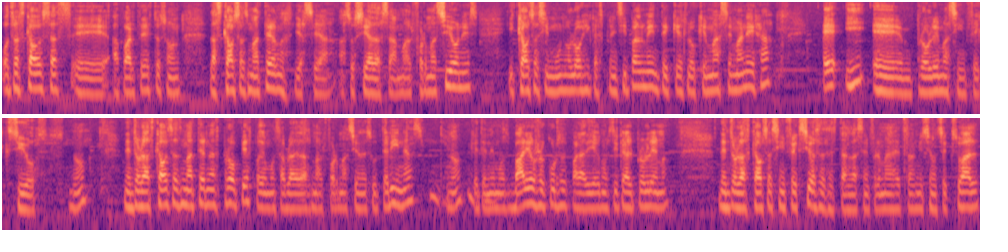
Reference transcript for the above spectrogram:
Otras causas, eh, aparte de esto, son las causas maternas, ya sea asociadas a malformaciones y causas inmunológicas principalmente, que es lo que más se maneja, eh, y eh, problemas infecciosos. Dentro de las causas maternas propias podemos hablar de las malformaciones uterinas, que tenemos varios recursos para diagnosticar el problema. Dentro de las causas infecciosas están las enfermedades de transmisión sexual,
